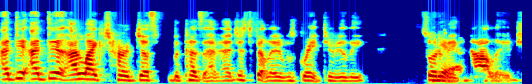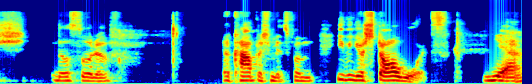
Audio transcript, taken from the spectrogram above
I did, I did, I liked her just because I, I just felt like it was great to really sort of yeah. acknowledge those sort of accomplishments from even your stalwarts. Yeah,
